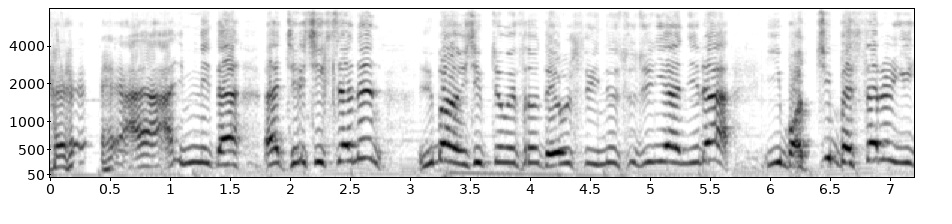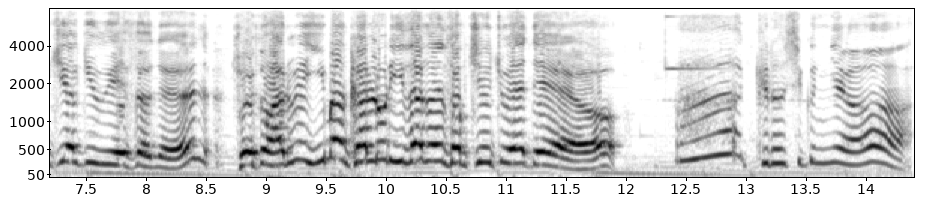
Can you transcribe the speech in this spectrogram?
아, 아닙니다. 아, 제 식사는 일반 음식점에서 내올 수 있는 수준이 아니라 이 멋진 뱃살을 유지하기 위해서는 최소 하루에 2만 칼로리 이상은 섭취해 줘야 돼요. 아, 그러시군요. 아,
